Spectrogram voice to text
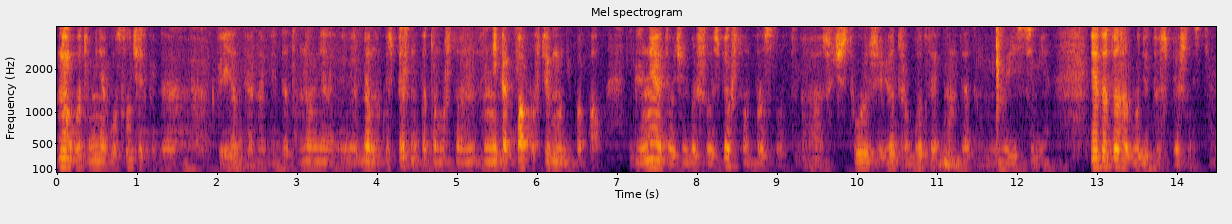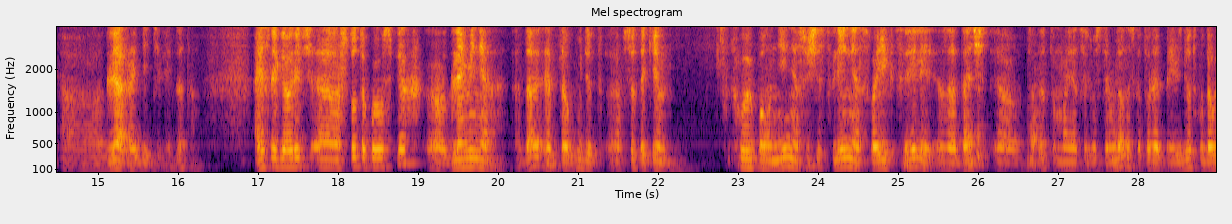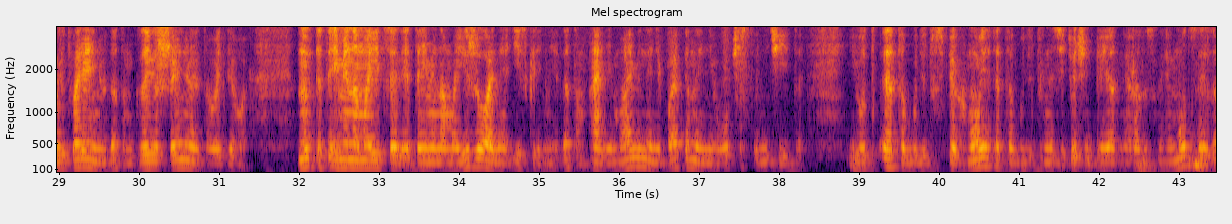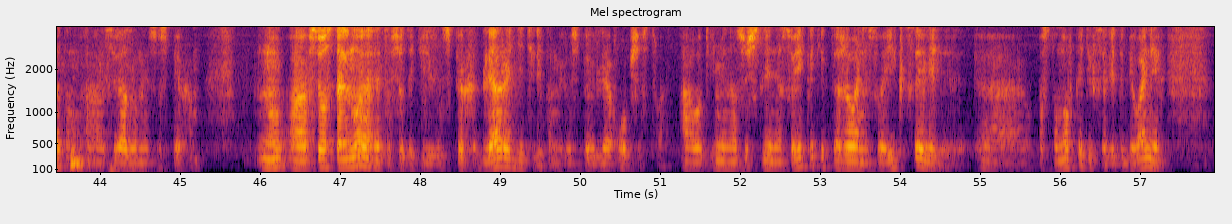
Ну, вот у меня был случай, когда клиентка одна говорит, да, там, ну, у меня ребенок успешный, потому что он не как папа в тюрьму не попал. Для меня это очень большой успех, что он просто вот а, существует, живет, работает, там, да, там, у него есть семья. И это тоже будет успешность а, для родителей. Да, там. А если говорить, а, что такое успех для меня, да, это будет все-таки выполнение, осуществление своих целей, задач, да, там, моя целеустремленность, которая приведет к удовлетворению, да, там, к завершению этого дела. Ну, это именно мои цели, это именно мои желания искренние, да, там, а не мамины, не папины, не общества, не чьи-то. И вот это будет успех мой, это будет приносить очень приятные, радостные эмоции, да, там, а, связанные с успехом. Ну, а все остальное это все-таки успех для родителей там, или успех для общества. А вот именно осуществление своих каких-то желаний, своих целей, э, постановка этих целей, добивание их,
